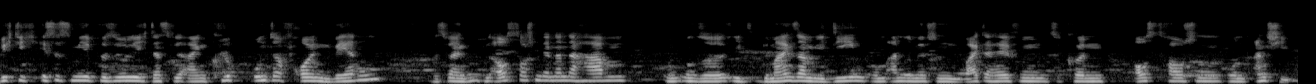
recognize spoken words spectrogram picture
Wichtig ist es mir persönlich, dass wir ein Club unter Freunden werden, dass wir einen guten Austausch miteinander haben und unsere gemeinsamen Ideen, um anderen Menschen weiterhelfen zu können, austauschen und anschieben.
